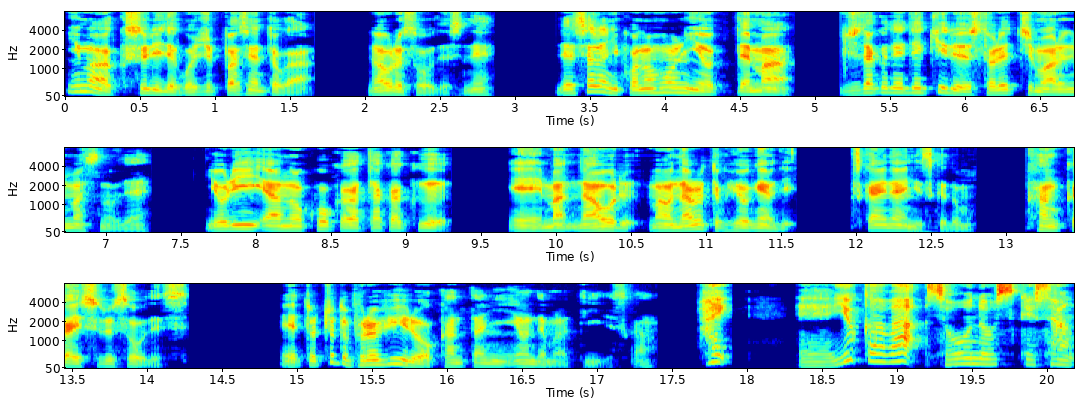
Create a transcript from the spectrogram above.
今は薬で50%が治るそうですね。で、さらにこの本によって、まあ、自宅でできるストレッチもありますので、より、あの、効果が高く、えーまあ、治る。まあ、治るという表現は使えないんですけども、寛解するそうです。えっと、ちょっとプロフィールを簡単に読んでもらっていいですか？はい。えー、湯川宗之助さん。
